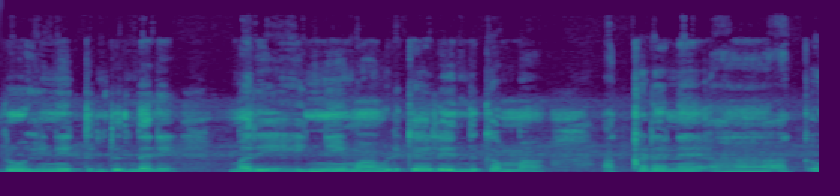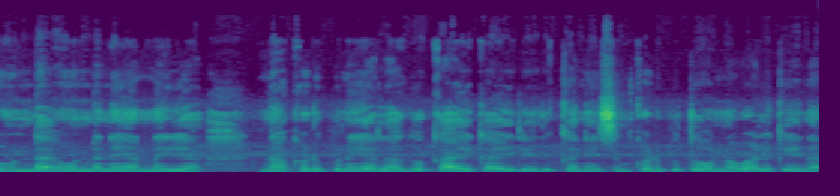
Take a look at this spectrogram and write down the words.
రోహిణి తింటుందని. మరి ఇన్ని మామిడికాయలు ఎందుకమ్మా? అక్కడనే ఉండ ఉండనే అన్నయ్య. నా కడుపున ఎలాగో కాయ కాయలేదు. కనీసం కడుపుతో ఉన్న వాళ్ళకైనా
